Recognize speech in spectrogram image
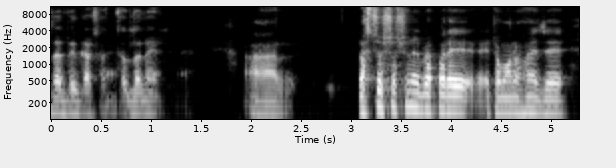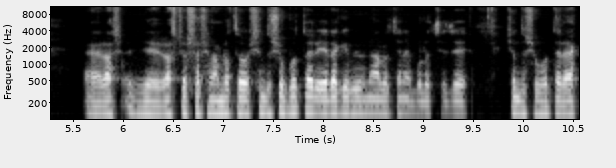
তাদের কাছে আর রাষ্ট্র শাসনের ব্যাপারে এটা মনে হয় যে যে রাষ্ট্র শাসন আমরা তো সিন্ধু সভ্যতার এর আগে বিভিন্ন আলোচনায় বলেছি যে সিন্ধু সভ্যতার এক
